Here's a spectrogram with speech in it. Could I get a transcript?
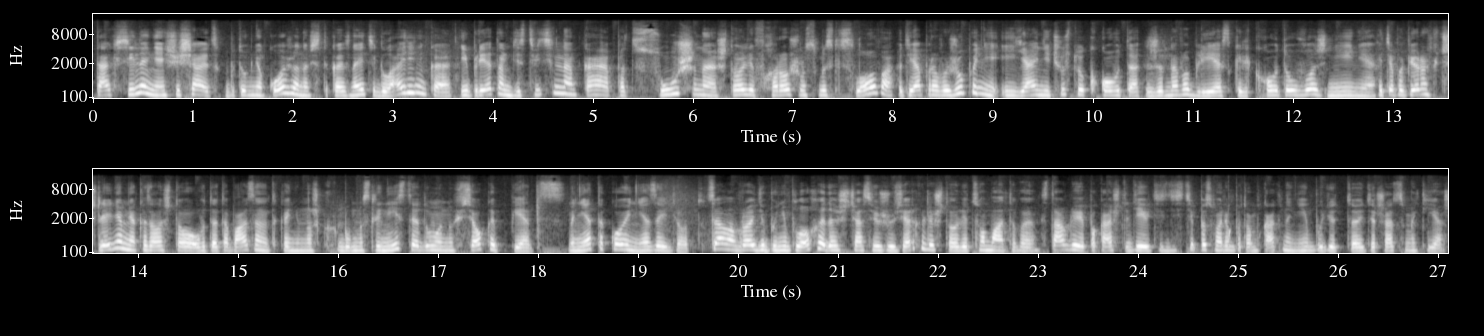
так сильно не ощущаются, как будто у меня кожа, она вся такая, знаете, гладенькая, и при этом действительно такая подсушенная, что ли, в хорошем смысле слова. Вот я провожу по ней, и я не чувствую какого-то жирного блеска или какого-то увлажнения. Хотя по первым впечатлениям мне казалось, что вот эта база, она такая немножко как бы маслянистая. Я думаю, ну все, капец. Мне такое не зайдет. В целом вроде бы неплохо. Я даже сейчас вижу в зеркале, что лицо матовое. Ставлю ей пока что 9 из 10. Посмотрим потом, как на ней будет э, держаться макияж.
